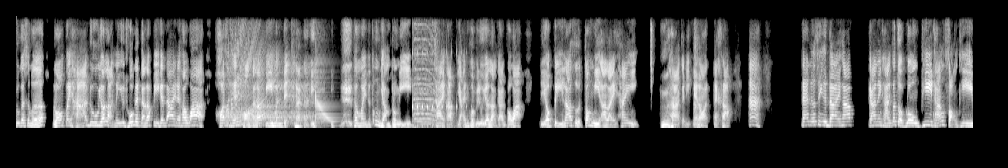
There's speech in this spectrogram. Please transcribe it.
ดูกันเสมอ ลองไปหาดูย้อนหลังใน YouTube ในแต่ละปีกันได้นะครับว่าคอนเทนต์ของแต่ละปีมันเด็ดขนาดไหนทำไมจะต้องย้ำตรงนี้ ใช่ครับ อยากให้ทุกคนไปดูย้อนหลังกันเพราะว่าเดี๋ยวปีล่าสุดต้องมีอะไรให้ฮือฮากันอีกแน่นอนนะครับอะ แต่เหนือสิ่งอื่นใดครับ การแข่งขันก็จบลงที่ทั้งสองทีม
